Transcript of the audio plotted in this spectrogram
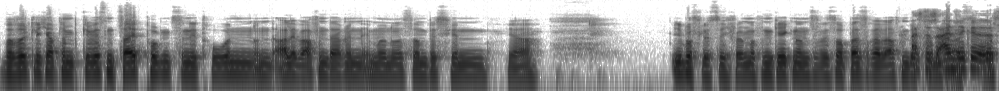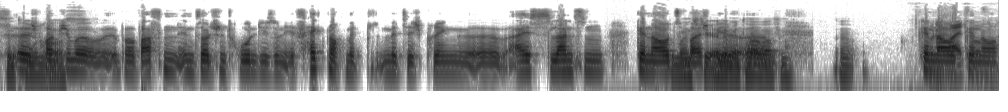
Aber wirklich ab einem gewissen Zeitpunkt sind die Truhen und alle Waffen darin immer nur so ein bisschen, ja, überflüssig, weil man von Gegnern sowieso bessere Waffen Also das bekommt Einzige als aus ist, äh, ich freue mich immer über Waffen in solchen Truhen, die so einen Effekt noch mit, mit sich bringen. Äh, Eislanzen, genau, Du zum meinst die Beispiel. Äh, Elementarwaffen. Genau, genau.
